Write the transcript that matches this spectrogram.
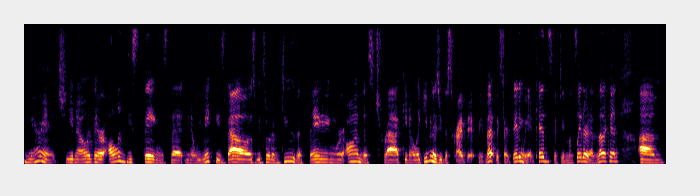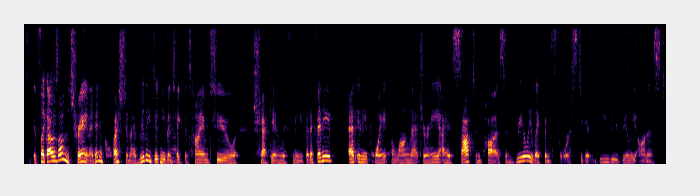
marriage you know there are all of these things that you know we make these vows we sort of do the thing we're on this track you know like even as you described it we met we started dating we had kids 15 months later I had another kid. Um, it's like i was on the train i didn't question i really didn't even take the time to check in with me. But if any at any point along that journey i had stopped and paused and really like been forced to get really really honest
